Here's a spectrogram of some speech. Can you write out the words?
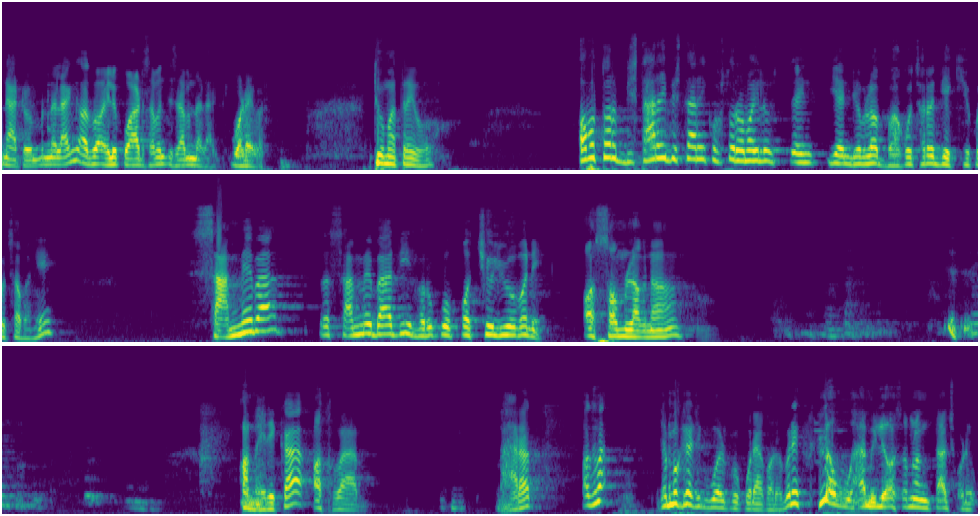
नाटोमा पनि नलाग्ने अथवा अहिले क्वाडसम्म त्यसमा पनि नलाग्ने वाटेभर त्यो मात्रै हो। अब तर बिस्तारै बिस्तारै कस्तो रमाइलो चाहिँ यहाँ डेभलप भएको छ र देखिएको छ भने साम्यवाद र साम्यवादीहरूको पक्ष लियो भने असंलग्न अमेरिका अथवा भारत अथवा डेमोक्रेटिक वर्ल्डको कुरा गऱ्यो भने लौ हामीले असंलग्नता छोड्यौँ।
